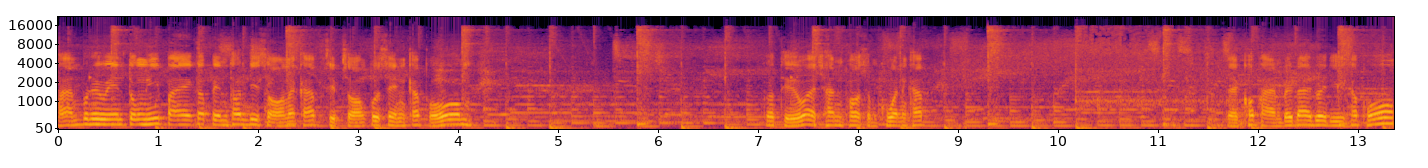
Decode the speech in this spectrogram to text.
ผ่านบริเวณตรงนี้ไปก็เป็นท่อนที่ 2 นะครับ 12%ครับผม ก็ถือว่าชันพอสมควรนะครับ แต่ก็ผ่านไปได้ด้วยดีครับผม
